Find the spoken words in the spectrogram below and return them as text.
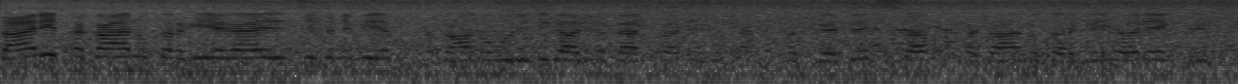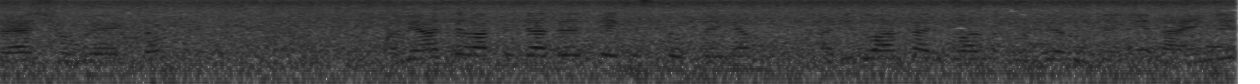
सारी थकान उतर गई है जितनी भी थकान हो रही थी, गाड़ी में बैठ बैठे जितना थक गए थे, सब थकान उतर गई और एक रिफ्रेश हो गया एकदम। अब यहाँ से वापस जाते हैं कि स्टॉप लेंगे हम हरिद्वार का हरिद्वार में थोड़ी देर रुकेंगे, नहाएँगे,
